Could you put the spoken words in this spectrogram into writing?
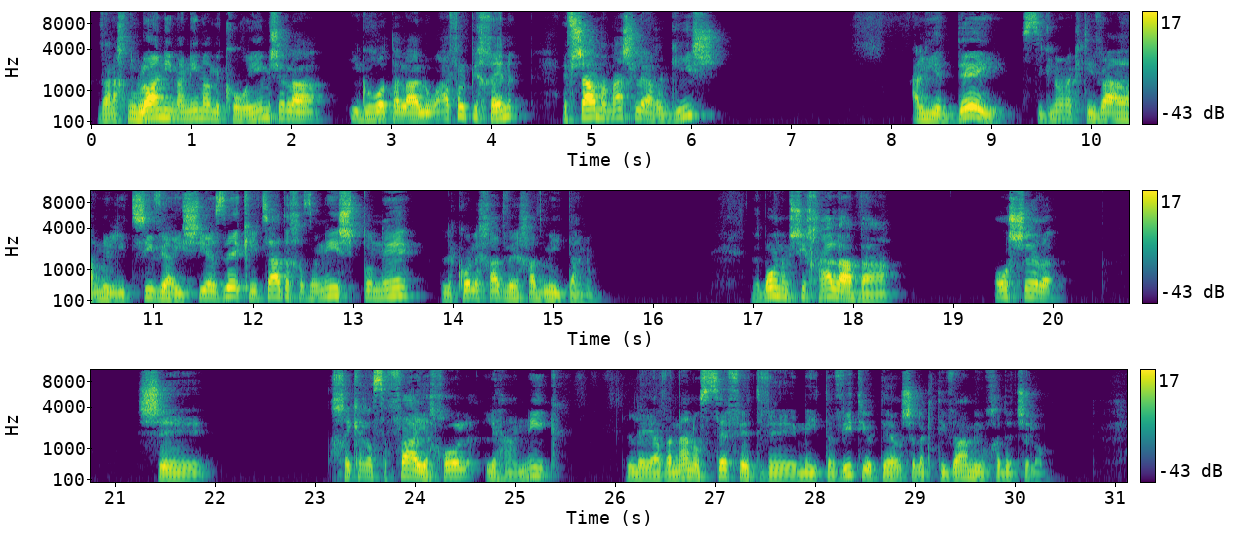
ואנחנו לא הנמענים המקוריים של האגרות הללו, אף על פי כן אפשר ממש להרגיש על ידי סגנון הכתיבה המליצי והאישי הזה, כיצד החזון איש פונה לכל אחד ואחד מאיתנו. ובואו נמשיך הלאה באושר שחקר השפה יכול להעניק להבנה נוספת ומיטבית יותר של הכתיבה המיוחדת שלו.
